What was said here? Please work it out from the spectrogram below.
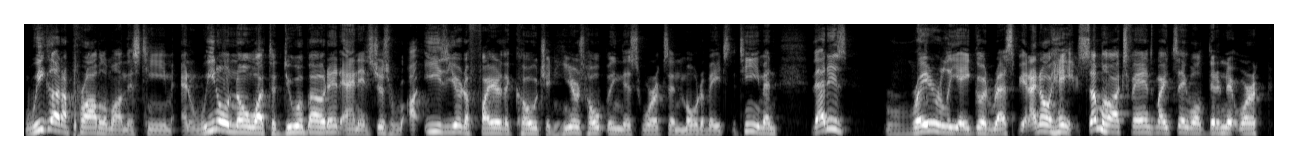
we got a problem on this team and we don't know what to do about it. And it's just uh, easier to fire the coach. And here's hoping this works and motivates the team. And that is rarely a good recipe. And I know, hey, some Hawks fans might say, well, didn't it work?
